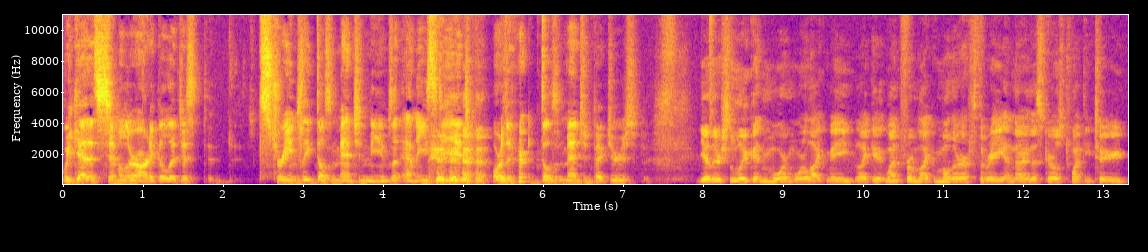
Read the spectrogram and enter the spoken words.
We get a similar article that just strangely doesn't mention names at any stage or doesn't mention pictures. Yeah, they're slowly getting more and more like me. Like it went from like mother of three, and now this girl's twenty two.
